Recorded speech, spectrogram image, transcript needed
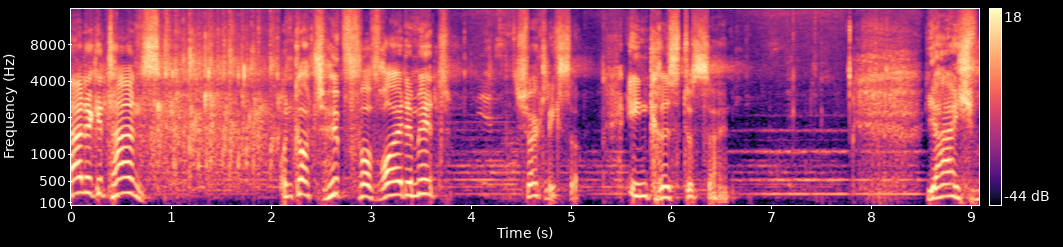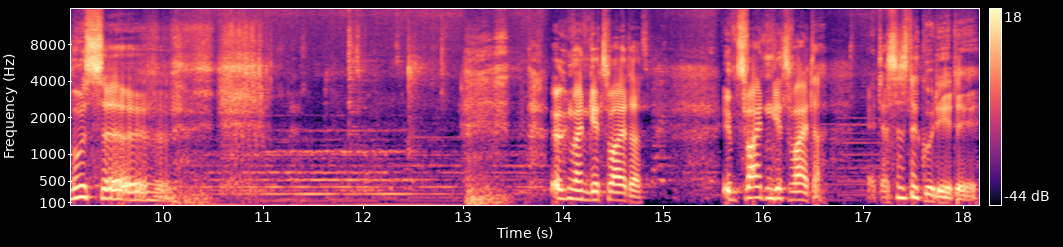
alle getanzt. Und Gott hüpft vor Freude mit. Ist wirklich so. In Christus sein. Ja, ich muss. Äh, irgendwann geht's weiter. Im zweiten geht's weiter. Ja, das ist eine gute Idee.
